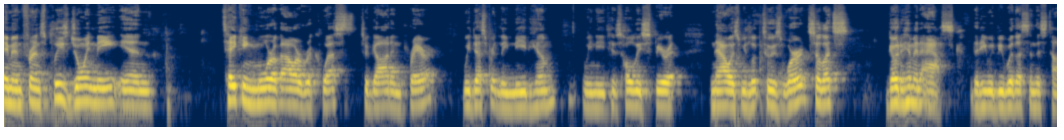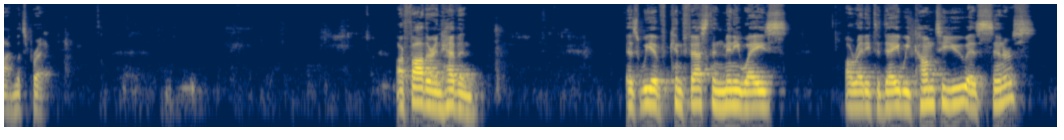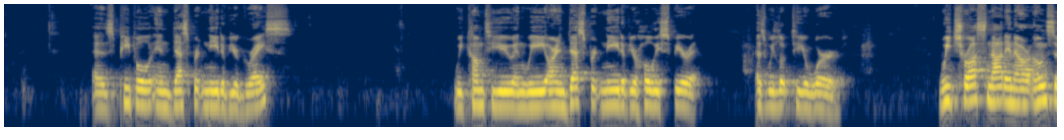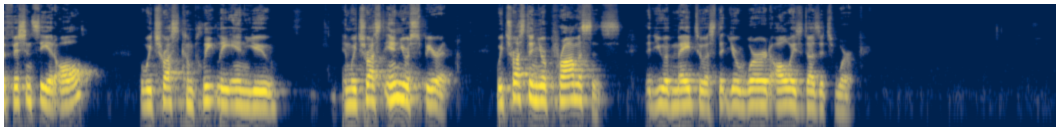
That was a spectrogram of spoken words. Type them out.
Amen. Friends, please join me in taking more of our requests to God in prayer. We desperately need Him. We need His Holy Spirit now as we look to His Word. So let's go to Him and ask that He would be with us in this time. Let's pray. Our Father in heaven, as we have confessed in many ways already today, we come to you as sinners as people in desperate need of your grace. We come to you and we are in desperate need of your Holy Spirit as we look to your word. We trust not in our own sufficiency at all, but we trust completely in you. And we trust in your spirit. We trust in your promises that you have made to us, that your word always does its work.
